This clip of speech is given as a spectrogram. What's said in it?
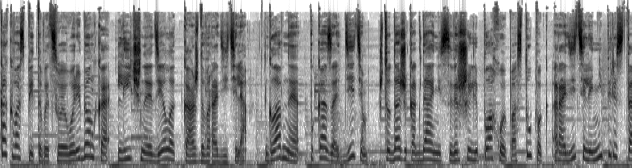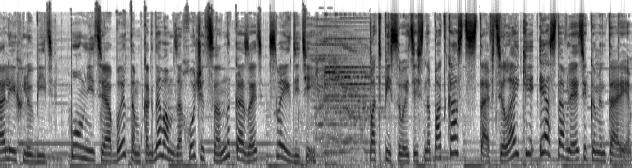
Как воспитывать своего ребенка – личное дело каждого родителя. Главное – показать детям, что даже когда они совершили плохой поступок, родители не перестали их любить. Помните об этом, когда вам захочется наказать своих детей. Подписывайтесь на подкаст, ставьте лайки и оставляйте комментарии.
